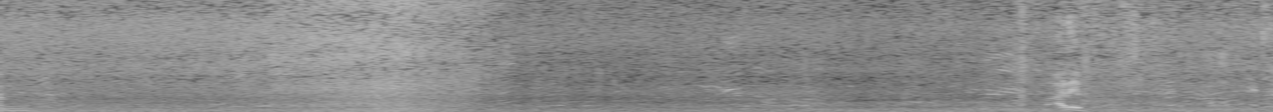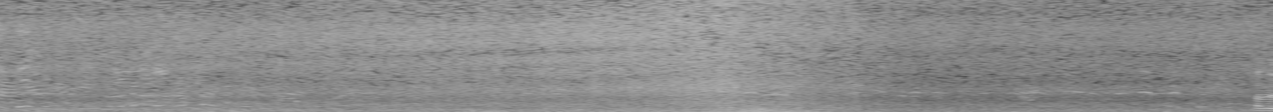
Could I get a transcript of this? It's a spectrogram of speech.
আমি আরে তবে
